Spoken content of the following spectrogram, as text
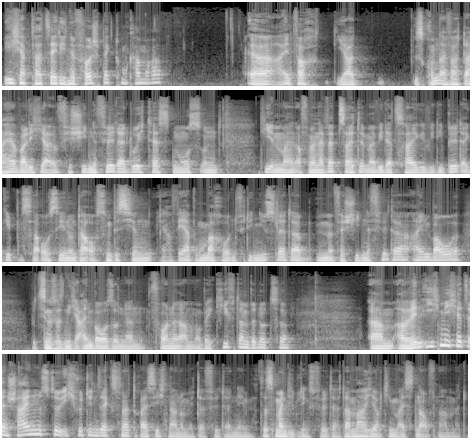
Ich habe tatsächlich eine Vollspektrumkamera. Äh, einfach, ja, es kommt einfach daher, weil ich ja verschiedene Filter durchtesten muss und die in mein, auf meiner Webseite immer wieder zeige, wie die Bildergebnisse aussehen und da auch so ein bisschen ja, Werbung mache und für die Newsletter immer verschiedene Filter einbaue, beziehungsweise nicht einbaue, sondern vorne am Objektiv dann benutze. Ähm, aber wenn ich mich jetzt entscheiden müsste, ich würde den 630 Nanometer Filter nehmen. Das ist mein Lieblingsfilter. Da mache ich auch die meisten Aufnahmen mit.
